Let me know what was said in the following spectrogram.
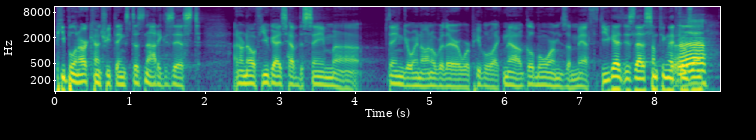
people in our country thinks does not exist. I don't know if you guys have the same uh, thing going on over there where people are like, no, global warming is a myth. Do you guys, is that something that goes Uh, on?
